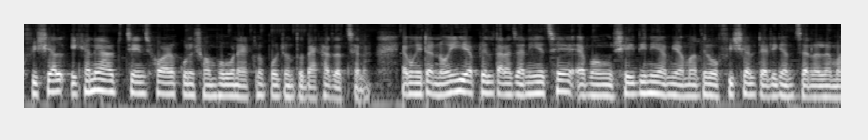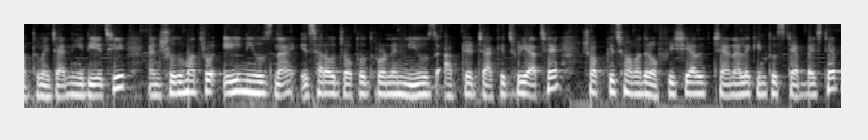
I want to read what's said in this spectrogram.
অফিসিয়াল এখানে আর চেঞ্জ হওয়ার কোনো সম্ভাবনা এখনও পর্যন্ত দেখা যাচ্ছে না। এবং এটা নয়ই এপ্রিল তারা জানিয়েছে, এবং সেই দিনই আমি আমাদের অফিসিয়াল টেলিগ্রাম চ্যানেলের মাধ্যমে জানিয়ে দিয়েছি। অ্যান্ড শুধুমাত্র এই নিউজ না, এছাড়াও যত ধরনের নিউজ আপডেট যা কিছুই আছে সব কিছু আমাদের অফিসিয়াল চ্যানেলে কিন্তু স্টেপ বাই স্টেপ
